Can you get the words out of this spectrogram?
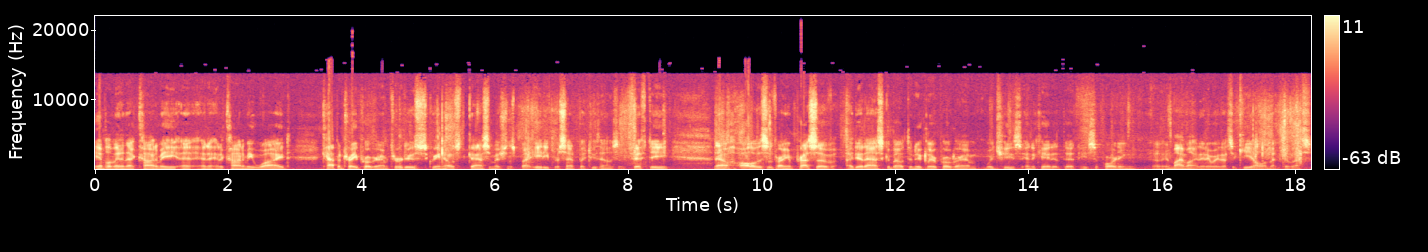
implement an economy, an, an economy wide cap and trade program to reduce greenhouse gas emissions by 80% by 2050 now, all of this is very impressive. I did ask about the nuclear program, which he's indicated that he's supporting. Uh, in my mind, anyway, that's a key element of us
